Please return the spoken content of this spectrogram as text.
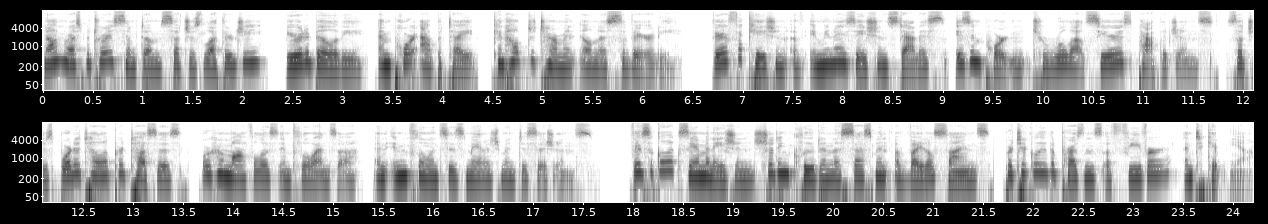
Non respiratory symptoms such as lethargy, irritability, and poor appetite can help determine illness severity. Verification of immunization status is important to rule out serious pathogens such as Bordetella pertussis or Haemophilus influenza and influences management decisions. Physical examination should include an assessment of vital signs, particularly the presence of fever and tachypnea.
